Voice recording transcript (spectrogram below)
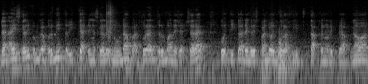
Dan akhir sekali pemegang permit terikat dengan segala undang-undang, peraturan, terma dan syarat, kod etika dan garis panduan yang telah ditetapkan oleh pihak pengawal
